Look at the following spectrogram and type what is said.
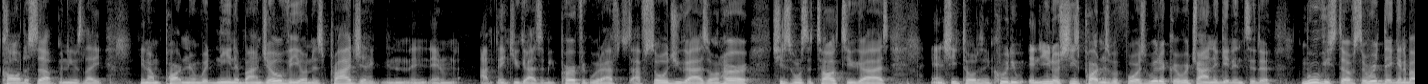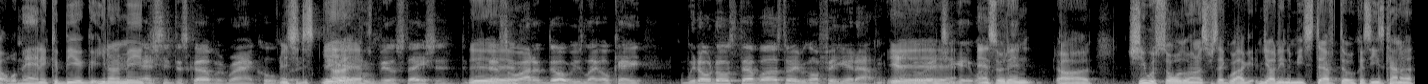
called us up and he was like, you know, I'm partnering with Nina Bongiovi on this project, and, and, and I think you guys would be perfect with. her. I've, I've sold you guys on her. She just wants to talk to you guys, and she told us, including, and you know, she's partners with Forest Whitaker. We're trying to get into the movie stuff, so we're thinking about, well, man, it could be a good, you know what I mean? And she discovered Ryan Coogler. And she at yeah. Fruitvale Station. Yeah. So out of the door, was like, okay, we don't know stuff about our story. We're gonna figure it out. Go ahead, she Yeah. gave And so then uh, she was sold on us. She's like, well, I, y'all need to meet Steph though, because he's kind of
